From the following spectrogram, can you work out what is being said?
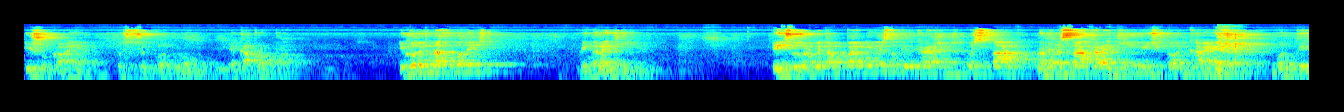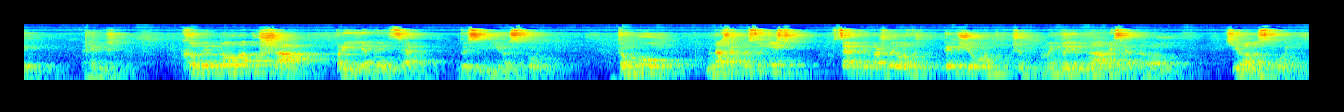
і шукає ось цю одну, яка пропала. І коли він знаходить, він радіє. І Ісус робить там певні висновки і каже, ось так, на небесах радіють, коли кається один грішник. Коли нова душа приєднується до сім'ї Господньої. Тому наша присутність в церкві важлива тим, щоб ми доєдналися до тіла Господнього.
